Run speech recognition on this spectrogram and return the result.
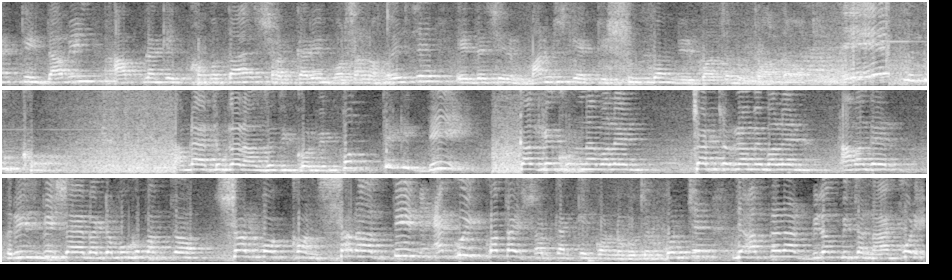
একটি দাবি, আপনাকে ক্ষমতায় সরকারে বসানো হয়েছে, এ দেশের মানুষকে একটি সুন্দর নির্বাচন উপহার দেওয়া কিন্তু দুঃখ। আমরা এতগুলো রাজনৈতিক কর্মী প্রত্যেকই দিন কালকে খুলনা বলেন, চট্টগ্রামে বলেন, আমাদের রিজবি সাহেব একটা মুখপাত্র সর্বক্ষণ সারা দিন একই কথায় সরকারকে কর্ণগোচর করছেন যে আপনারা বিলম্বিত না করে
